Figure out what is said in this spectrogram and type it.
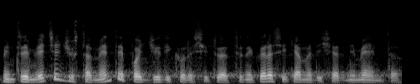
Mentre invece giustamente poi giudico le situazioni, quella si chiama discernimento.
